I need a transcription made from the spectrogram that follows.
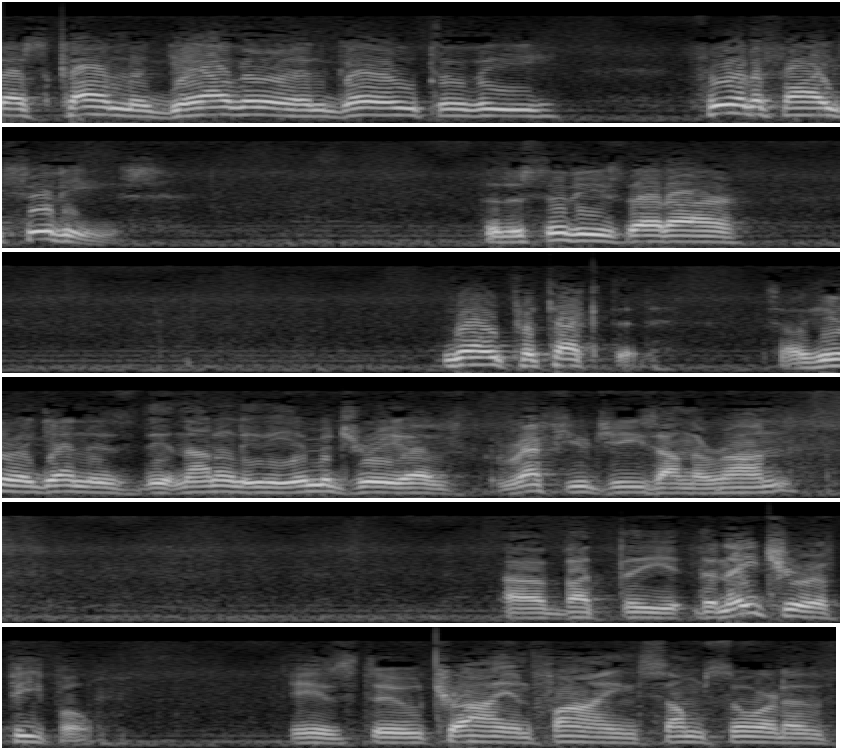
us come and gather and go to the fortified cities, to the cities that are well protected. So here again is the, not only the imagery of refugees on the run, uh, but the, the nature of people is to try and find some sort of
